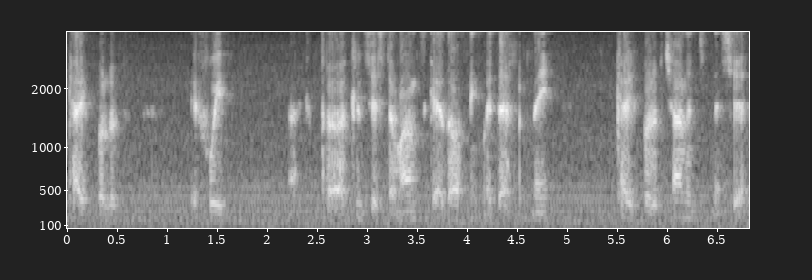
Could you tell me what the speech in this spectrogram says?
capable of, if we uh, can put a consistent run together, I think we're definitely capable of challenging this year.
